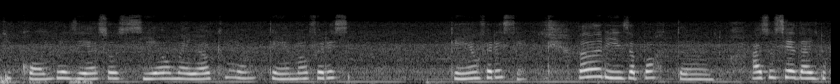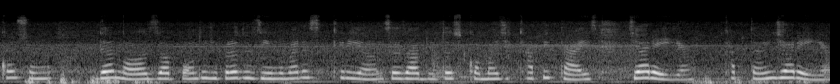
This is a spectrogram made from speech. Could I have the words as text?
de compras e associa o melhor que o tema oferecido tem a oferecer. Valoriza, portanto, a sociedade do consumo danosa ao ponto de produzir inúmeras crianças adultas como as de capitais de areia, capitães de areia,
